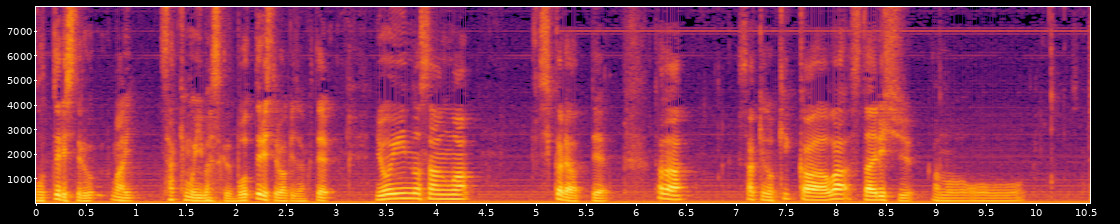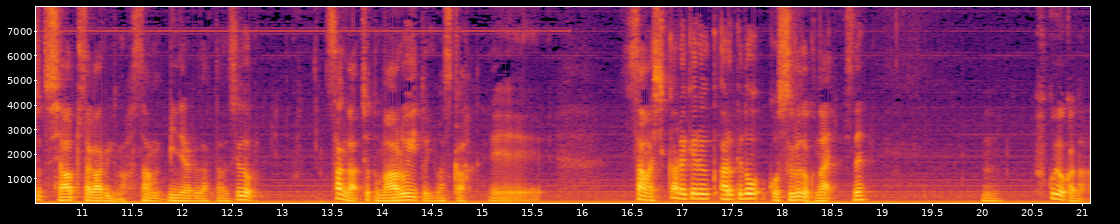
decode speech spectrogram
ぼってりしてる、まあ、さっきも言いましたけどぼってりしてるわけじゃなくて余韻の3はしっかりあってたださっきのキッカーはスタイリッシュ、あの、ちょっとシャープさがあるような酸ミネラルだったんですけど酸がちょっと丸いと言いますか、えー、酸はしっかりあるけどこう鋭くないですね、うん、ふくよかな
